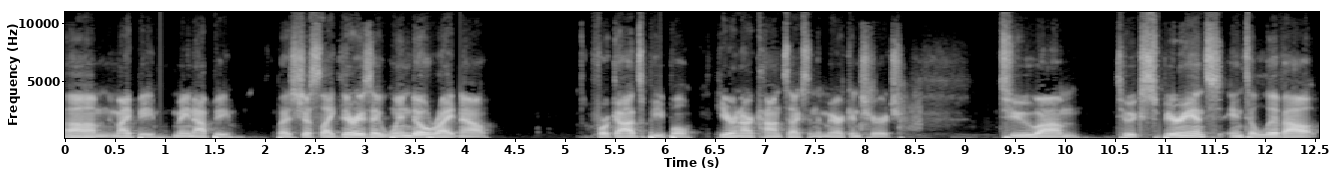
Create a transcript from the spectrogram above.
Um, it might be, may not be, but it's just like there is a window right now for God's people here in our context in the American church to um, to experience and to live out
